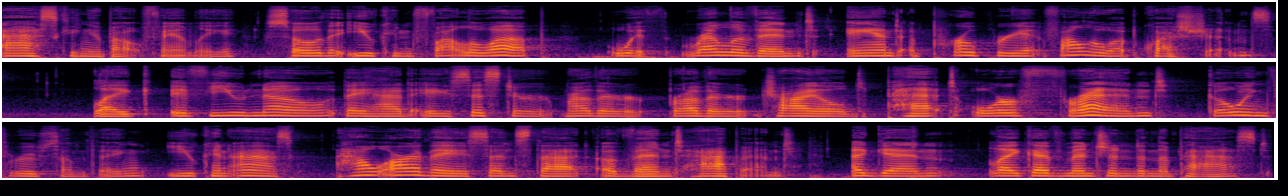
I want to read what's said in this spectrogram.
asking about family so that you can follow up with relevant and appropriate follow up questions. Like, if you know they had a sister, mother, brother, child, pet, or friend going through something, you can ask, How are they since that event happened? Again, like I've mentioned in the past,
